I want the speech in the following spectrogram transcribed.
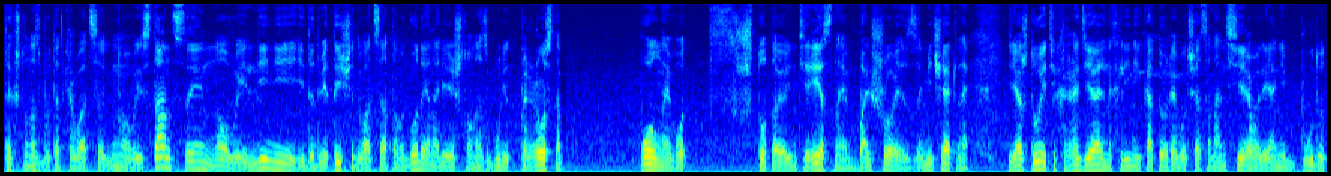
Так что у нас будут открываться новые станции, новые линии. И до 2020 года я надеюсь, что у нас будет просто полное вот что-то интересное, большое, замечательное. Я жду этих радиальных линий, которые вот сейчас анонсировали. Они будут,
